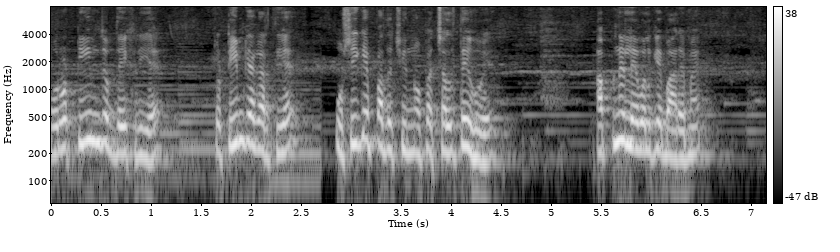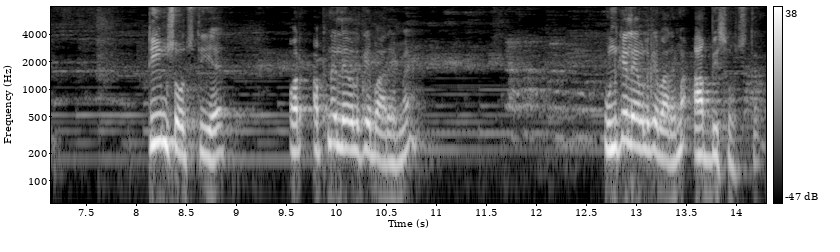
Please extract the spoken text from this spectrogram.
और वो टीम जब देख रही है तो टीम क्या करती है? उसी के पद चिन्हों पर चलते हुए अपने लेवल के बारे में टीम सोचती है और अपने लेवल के बारे में, उनके लेवल के बारे में आप भी सोचते हैं।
